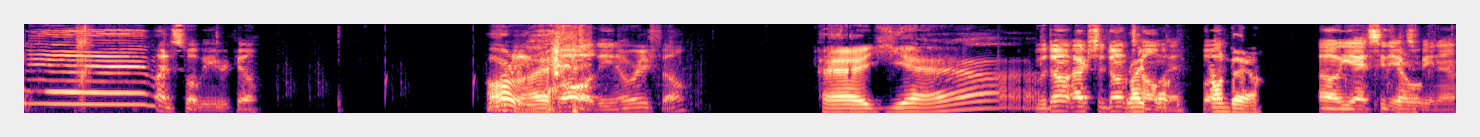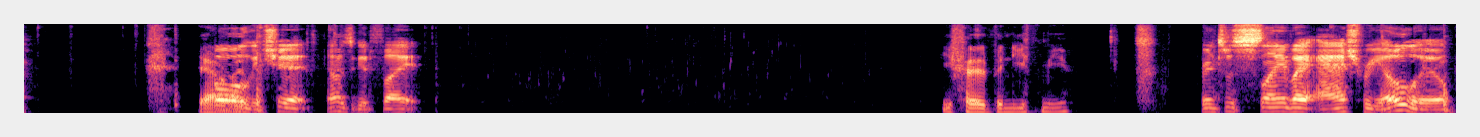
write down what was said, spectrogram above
Eh, might as well be your kill. All Where did right. he fall? Do you know where he fell? Uh, yeah. Well, don't actually don't right tell on, me. But... on there. Oh yeah, I see the Yeah, XP now. Yeah. right. Holy shit, that was a good fight. He fell beneath me. Prince was slain by Ash Riolu.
